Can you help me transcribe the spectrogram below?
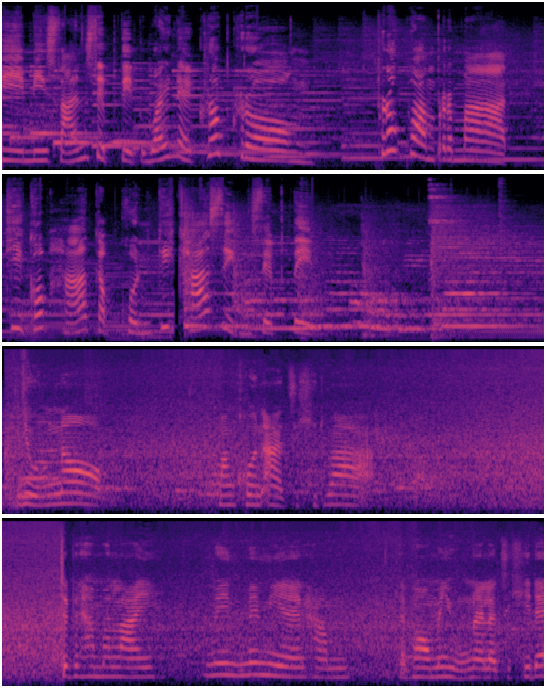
ดีมีสารเสพติดไว้ในครอบครอง เพราะความประมาทที่คบหากับคนที่ค้าสิ่งเสพติด บางคนอาจจะคิดว่า จะไปทำอะไรไม่ไม่มีอะไรทำแต่พอมาอยู่ในเราจะคิดได้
